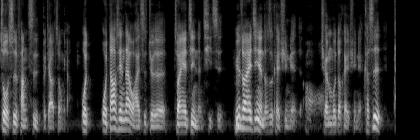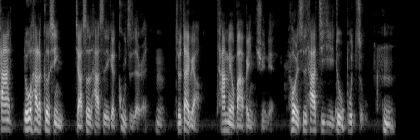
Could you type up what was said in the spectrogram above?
做事方式比较重要。我我到现在我还是觉得专业技能其次，因为专业技能都是可以训练的，哦，全部都可以训练。可是他如果他的个性，假设他是一个固执的人，嗯，就代表他没有办法被你训练，或者是他积极度不足。嗯，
